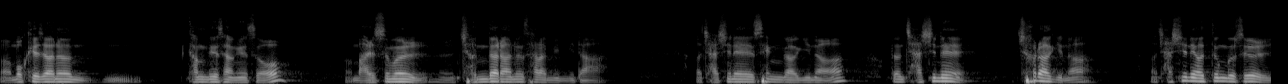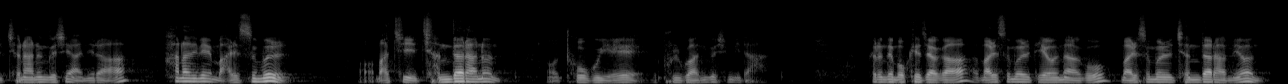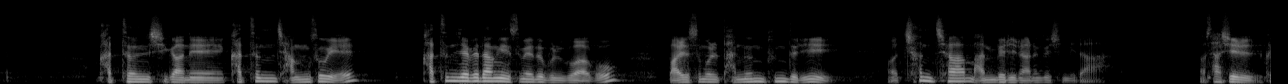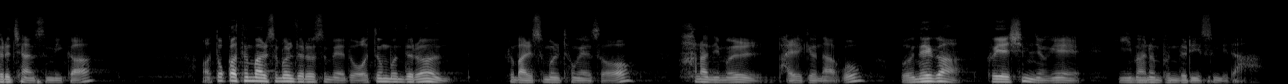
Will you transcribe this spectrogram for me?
어, 목회자는 음, 강대상에서 어, 말씀을 전달하는 사람입니다. 어, 자신의 생각이나 어떤 자신의 철학이나 어, 자신의 어떤 것을 전하는 것이 아니라 하나님의 말씀을 어, 마치 전달하는 어, 도구에 불과한 것입니다. 그런데 목회자가 말씀을 대언하고 말씀을 전달하면 같은 시간에 같은 장소에 같은 예배당에 있음에도 불구하고 말씀을 받는 분들이 어, 천차만별이라는 것입니다. 어, 사실 그렇지 않습니까? 어, 똑같은 말씀을 들었음에도 어떤 분들은 그 말씀을 통해서 하나님을 발견하고 은혜가 그의 심령에 임하는 분들이 있습니다.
